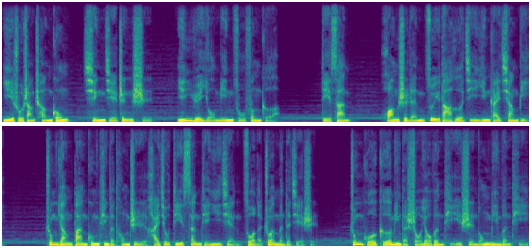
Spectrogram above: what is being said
艺术上成功，情节真实，音乐有民族风格；第三，黄世仁罪大恶极，应该枪毙。中央办公厅的同志还就第三点意见做了专门的解释：中国革命的首要问题是农民问题，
